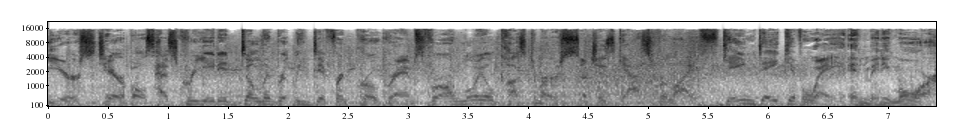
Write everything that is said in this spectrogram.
years, Terribles has created deliberately different programs for our loyal customers, such as Gas for Life, Game Day Giveaway, and many more.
